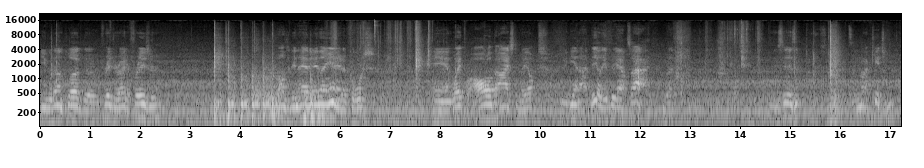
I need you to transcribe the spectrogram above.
you would unplug the refrigerator freezer, as long as it didn't have anything in it, of course, and wait for all of the ice to melt. And again, ideally, it'd be outside, but this isn't. It's in my kitchen.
